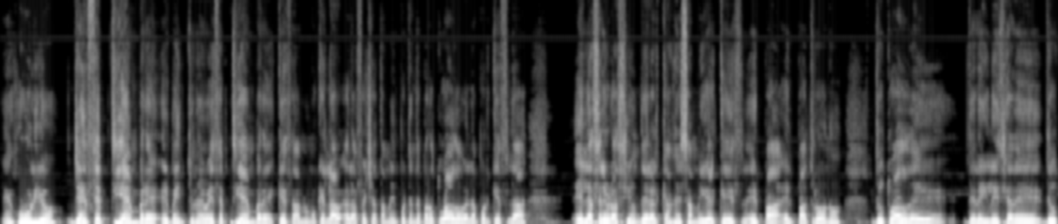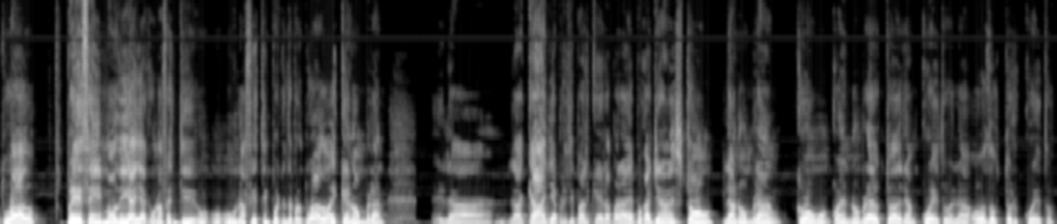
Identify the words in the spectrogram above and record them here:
en, julio, ya en septiembre, el 29 de septiembre, que sabemos que es la, la fecha también importante para Utuado, ¿verdad? Porque es la es la celebración del Arcángel San Miguel, que es el, patrono de Utuado, de, la iglesia de, Utuado. Pues ese mismo día, ya que una, una fiesta importante para Utuado, es que nombran la, calle principal, que era para la época General Stone, la nombran como, con el nombre de Doctor Adrián Cueto, ¿verdad? O Doctor Cueto,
